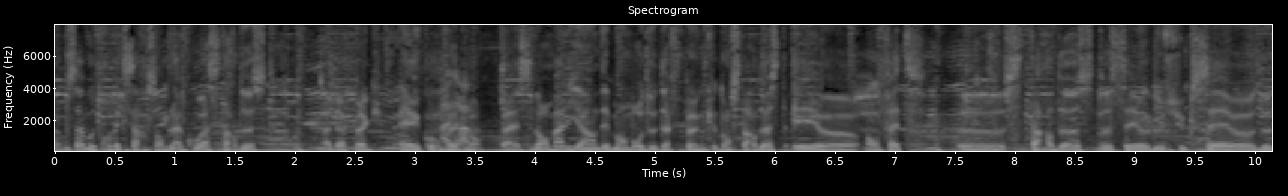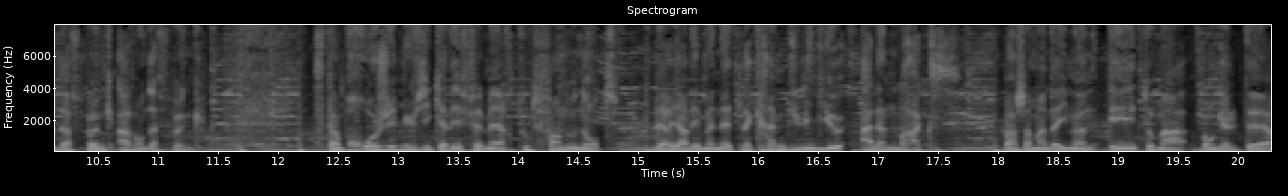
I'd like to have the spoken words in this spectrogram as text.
Comme ça, vous trouvez que ça ressemble à quoi, Stardust À Daft Punk Eh, Ah, complètement. grave. Bah, c'est normal, il y a un des membres de Daft Punk dans Stardust. Et euh, en fait, euh, Stardust, c'est le succès euh, de Daft Punk avant Daft Punk. C'est un projet musical éphémère, toute fin 90. Derrière les manettes, la crème du milieu, Alan Brax, Benjamin Diamond et Thomas Bangalter.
